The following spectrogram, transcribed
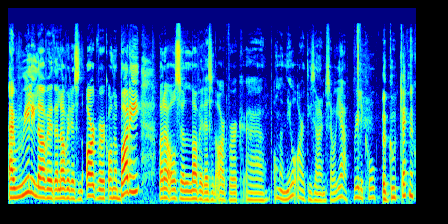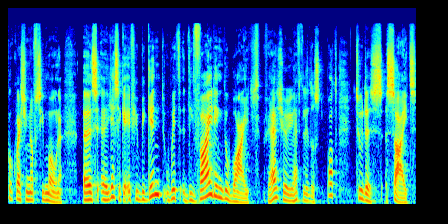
I really love it. I love it as an artwork on a body, but I also love it as an artwork uh, on a nail art design. So yeah, really cool. A good technical question of Simone. Uh, Jessica, if you begin with dividing the white, yeah, so you have the little spot to the sides,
